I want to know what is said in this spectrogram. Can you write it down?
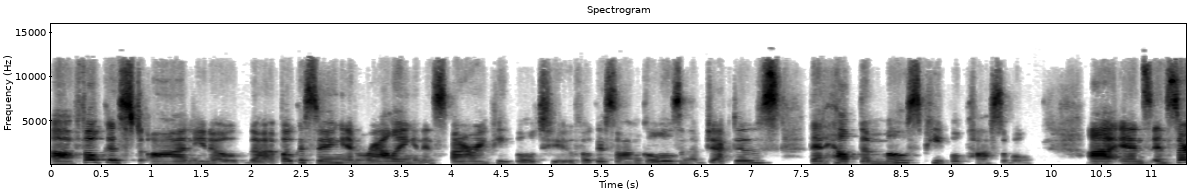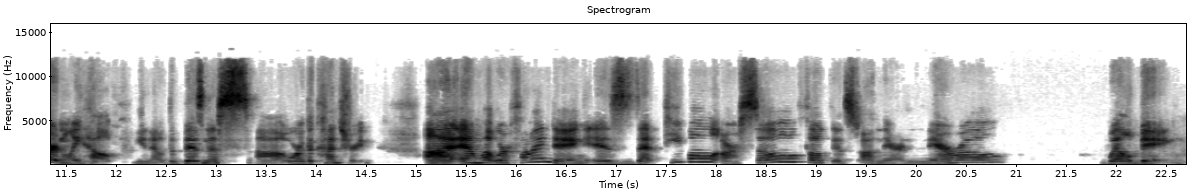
uh, focused on, you know, uh, focusing and rallying and inspiring people to focus on goals and objectives that help the most people possible. Uh, and, and certainly help, you know, the business uh, or the country. Uh, and what we're finding is that people are so focused on their narrow well-being,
